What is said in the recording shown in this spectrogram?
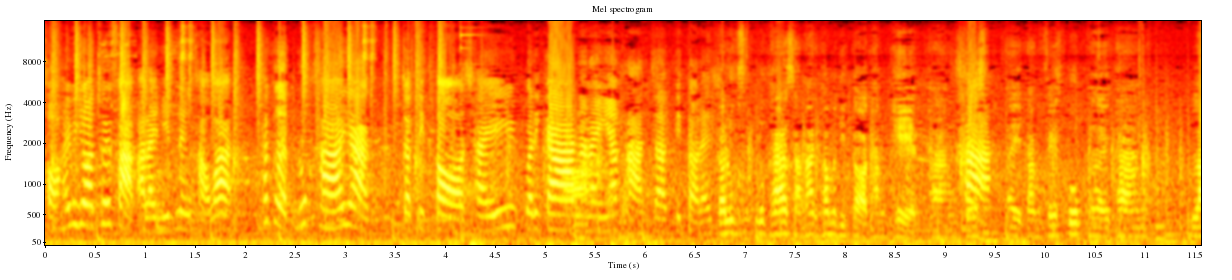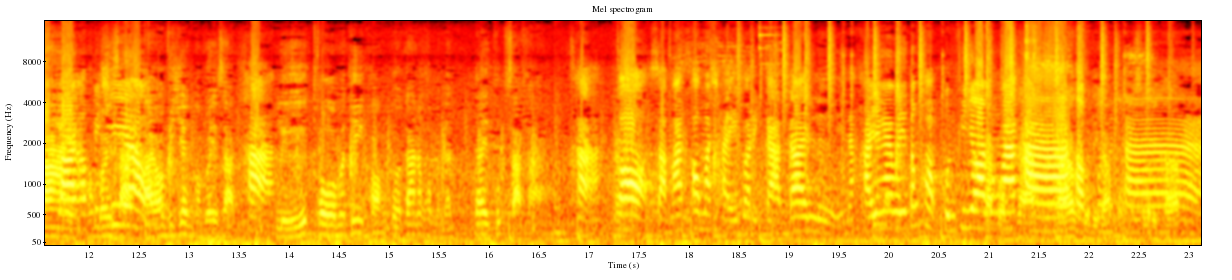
ขอให้พี่ยอดช่วยฝากอะไรนิดนึงค่ะว่า ถ้าเกิดลูกค้าอยากจะติดต่อใช้บริการอ๋อออะไรเงี้ยค่ะ จะติดต่อได้ ก็ลูกลูกค้าสามารถเข้ามาติดต่อทางเพจทาง ค่ะเฟซไอ้ทาง Facebook เลยทาง ไล Line น์ของบริษัท Official ไลน์ออฟฟิเชียลของบริษัท ค่ะ หรือโทรมาที่ของตัวต้านนครพนมได้ทุกสาขา ค่ะก็สามารถเข้ามาใช้บริการได้เลยนะคะ ยังไงวันนี้ต้องขอบคุณพี่ยอดมากๆค่ะ ครับขอบสวัสดีคุณครับผมค่ะสวัสดีครับ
